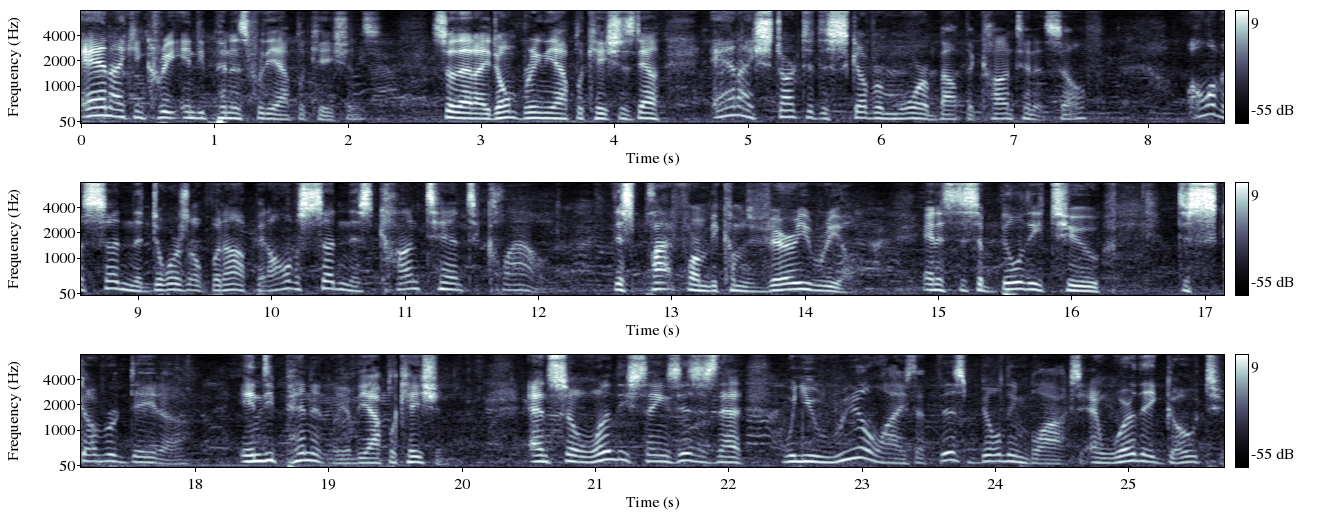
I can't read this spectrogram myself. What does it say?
and I can create independence for the applications, so that I don't bring the applications down, and I start to discover more about the content itself. All of a sudden, the doors open up, and all of a sudden, this content cloud, this platform becomes very real and it's this ability to discover data independently of the application. And so one of these things is, is that when you realize that this building blocks and where they go to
